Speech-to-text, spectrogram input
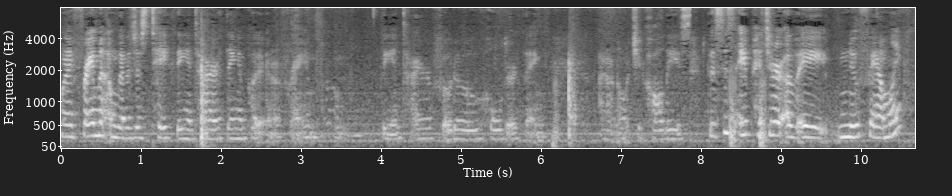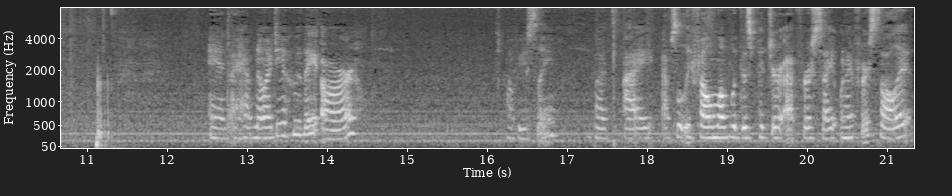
When I frame it, I'm going to just take the entire thing and put it in a frame. Um, the entire photo holder thing. I don't know what you call these. This is a picture of a new family. And I have no idea who they are, obviously. But I absolutely fell in love with this picture at first sight when I first saw it.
